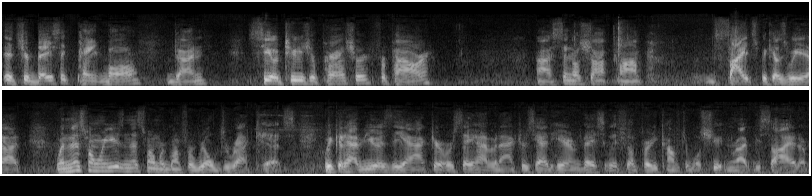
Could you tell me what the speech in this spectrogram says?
It's your basic paintball gun. CO2 is your pressure for power. Uh, single shot pump sights because we, when this one, we're using this one, we're going for real direct hits. We could have you as the actor or say have an actor's head here and basically feel pretty comfortable shooting right beside him.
